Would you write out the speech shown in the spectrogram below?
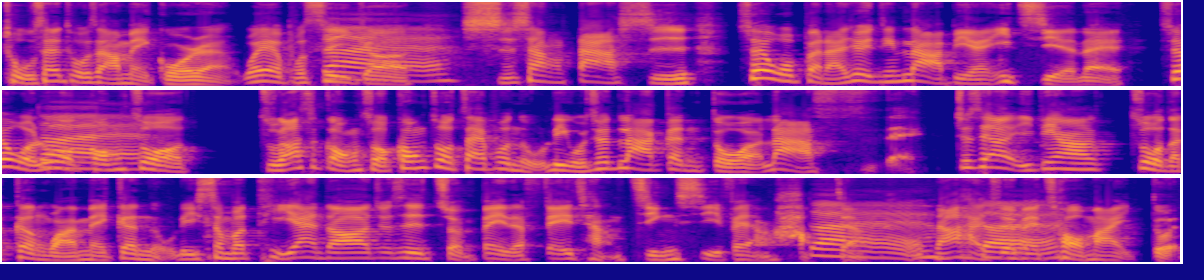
土生土长美国人，我也不是一对个时尚大师，所以我本来就已经落别人一截嘞。所以我如果工作主要是工作，工作再不努力，我就落更多，落死哎、就是要一定要做的更完美、更努力，什么提案都要就是准备的非常精细、非常好这样，然后还是会被臭骂一顿。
